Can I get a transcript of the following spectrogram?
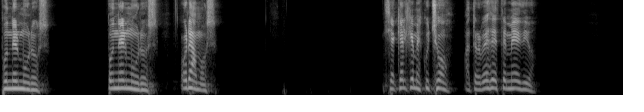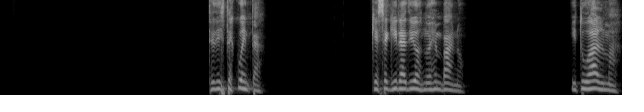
poner muros, poner muros. Oramos. Si aquel que me escuchó a través de este medio te diste cuenta que seguir a Dios no es en vano y tu alma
